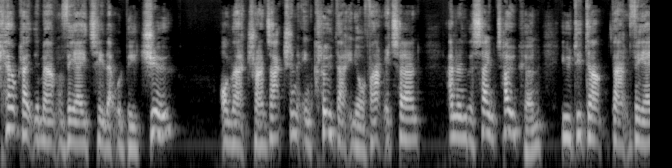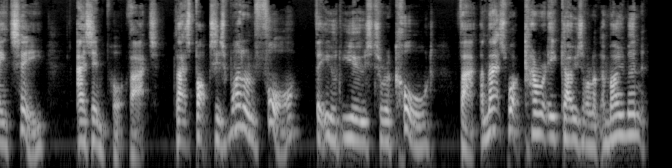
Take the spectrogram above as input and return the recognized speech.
calculate the amount of VAT that would be due on that transaction, include that in your VAT return, and in the same token, you deduct that VAT as input VAT. That's boxes one and four that you'd use to record that. And that's what currently goes on at the moment.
